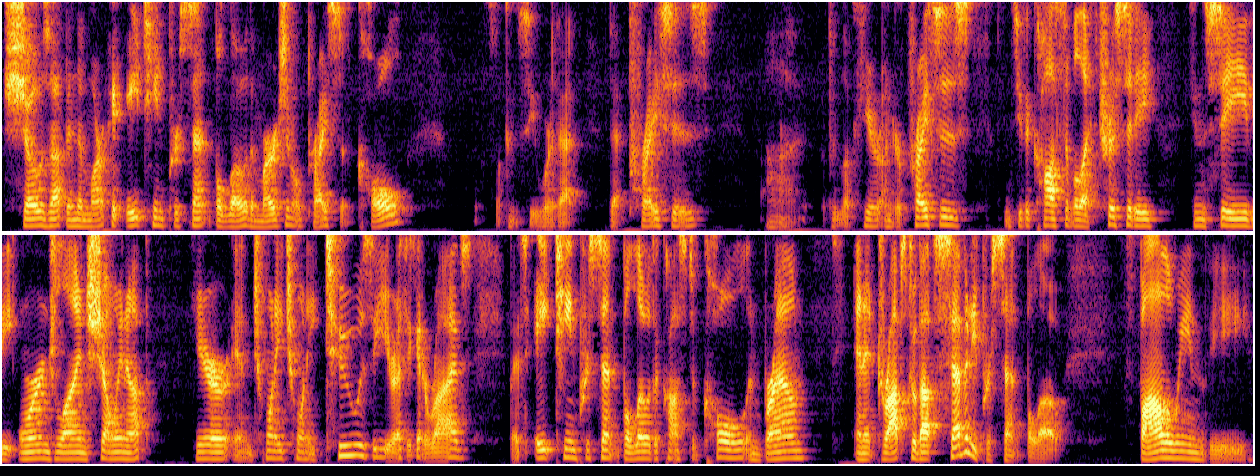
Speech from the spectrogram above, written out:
shows up in the market 18% below the marginal price of coal. Let's look and see where that, that price is. Uh, if we look here under prices, you can see the cost of electricity. You can see the orange line showing up here in 2022 is the year I think it arrives, but it's 18% below the cost of coal in brown, and it drops to about 70% below following the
